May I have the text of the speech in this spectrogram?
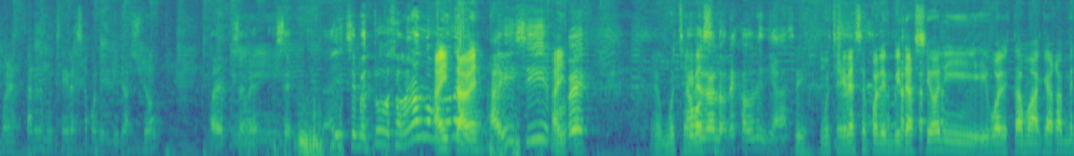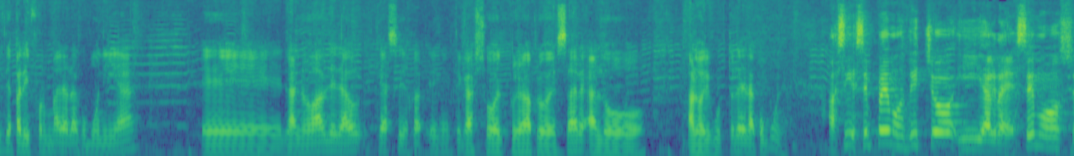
Buenas tardes, muchas gracias por la invitación. A ver, se me, se- ahí se me estuvo desordenando. Ahí está. ¿ves? Ahí sí, Ahí pues, está. Eh, muchas gracias. Sí, muchas gracias por la invitación y, bueno, estamos acá realmente para informar a la comunidad eh, la renovable que hace en este caso el programa Progresar a, los agricultores de la comuna. Así es, siempre hemos dicho y agradecemos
